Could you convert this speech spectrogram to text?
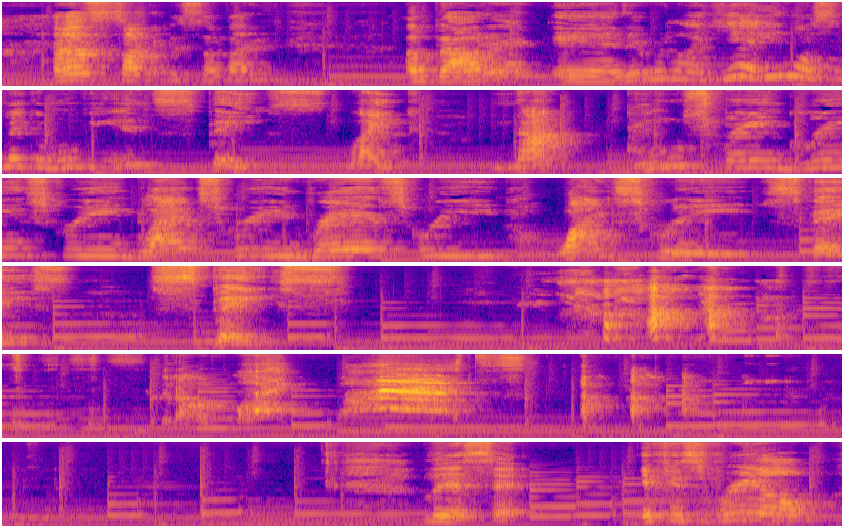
I was talking to somebody about it, and they were like, "Yeah, he wants to make a movie in space, like not blue screen, green screen, black screen, red screen, white screen, space, space." Listen, if it's real,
